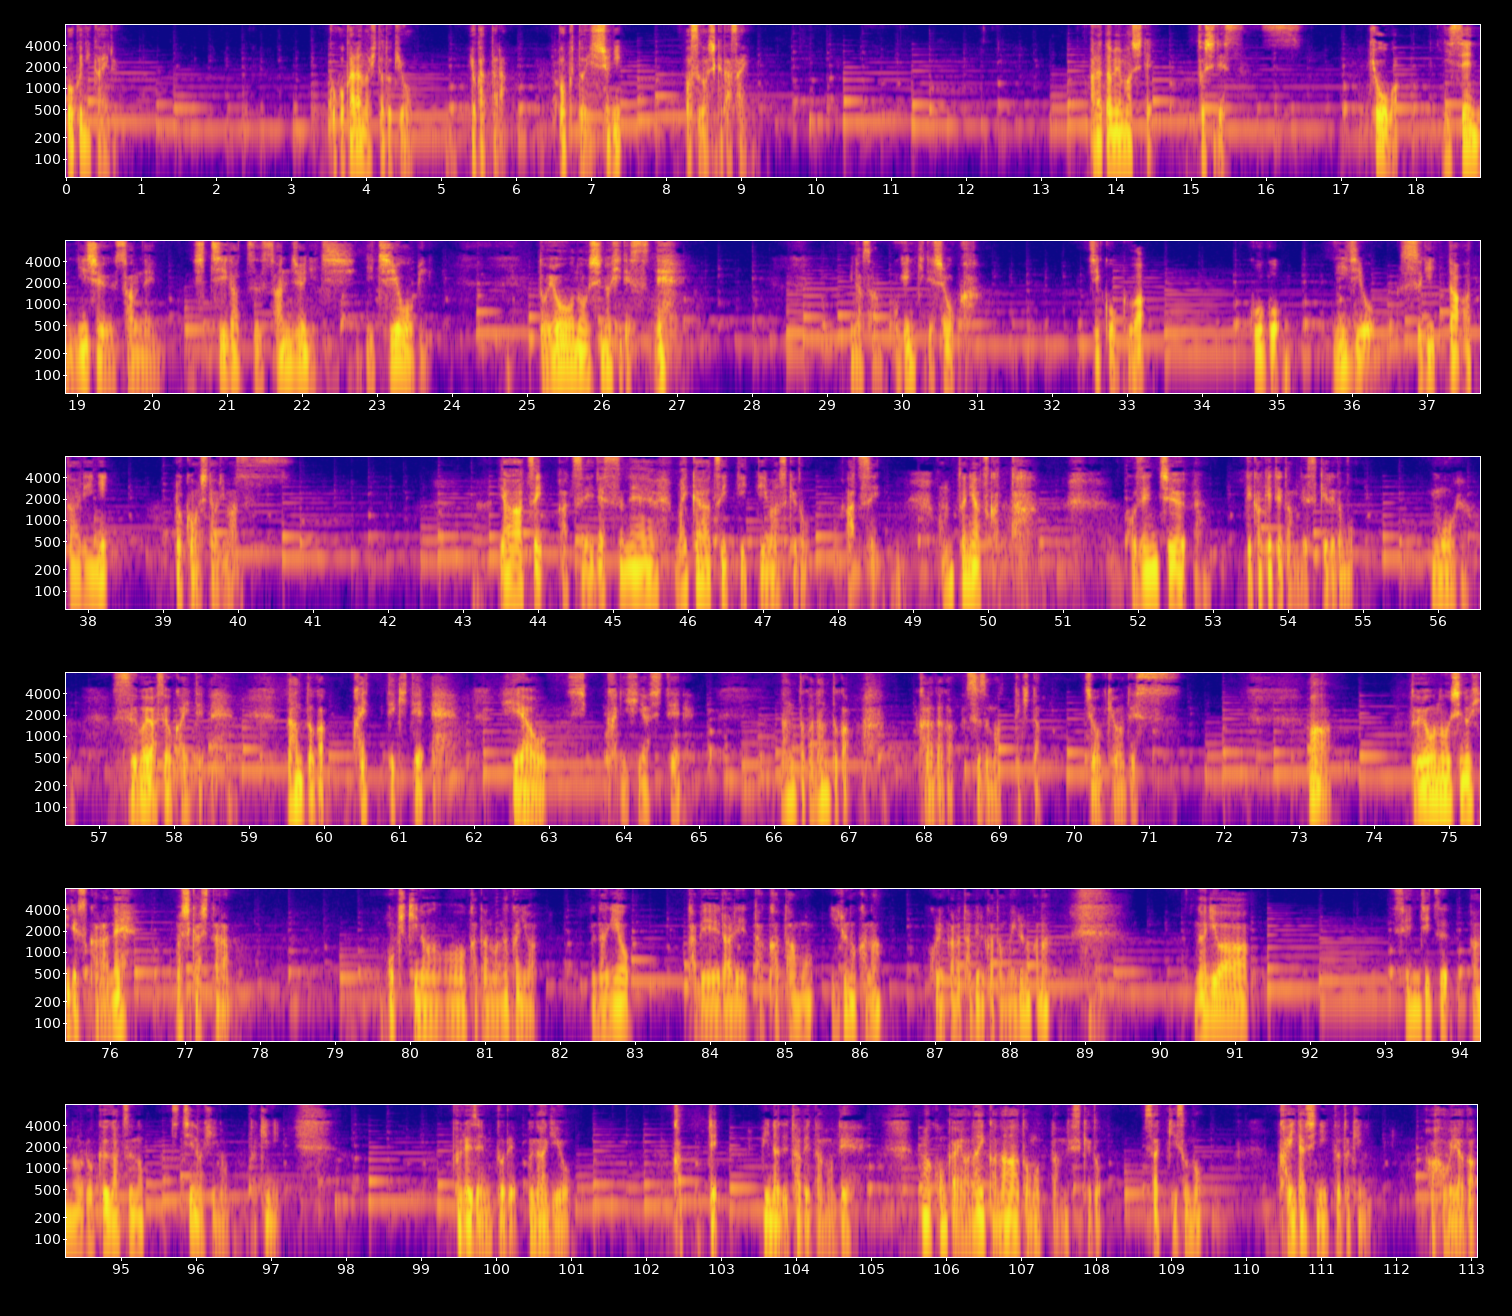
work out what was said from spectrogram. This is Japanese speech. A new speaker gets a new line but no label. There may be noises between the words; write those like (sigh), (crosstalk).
僕に変える。ここからのひとときを、よかったら僕と一緒にお過ごしください。改めまして、としです。今日は2023年7月30日日曜日土曜の牛の日ですね。皆さんお元気でしょうか？時刻は午後2時を過ぎたあたりに録音しております。いやー暑い。暑いですね。毎回暑いって言っていますけど、暑い。本当に暑かった。午前中出かけてたんですけれども、もう、すごい汗をかいて、なんとか帰ってきて、部屋をしっかり冷やして、なんとかなんとか体が涼まってきた状況です。まあ、土曜の牛の日ですからね、もしかしたら、お聞きの方の中には、うなぎを食べられた方もいるのかな？これから食べる方もいるのかな？うなぎは、先日、あの、6月の父の日の時に、プレゼントでうなぎを買ってみんなで食べたので、まあ今回はないかなと思ったんですけど、さっきその買い出しに行った時に母親が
